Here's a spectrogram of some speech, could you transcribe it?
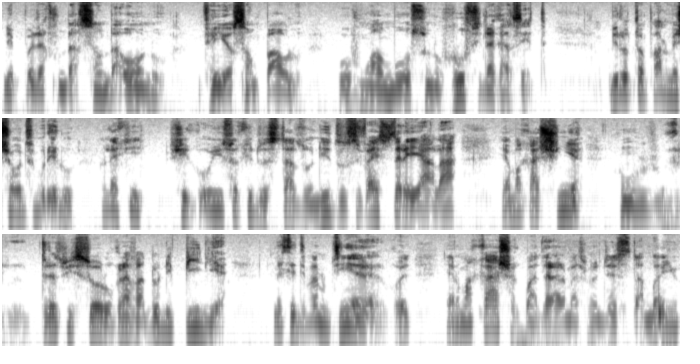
depois da fundação da ONU, veio a São Paulo, houve um almoço no RUF da Gazeta. Doutor Paulo me chamou e disse, Murilo, olha aqui, chegou isso aqui dos Estados Unidos, vai estrear lá. É uma caixinha com transmissor, o gravador de pilha. Naquele tempo não tinha, era, coisa, era uma caixa quadrada mais ou menos desse tamanho,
